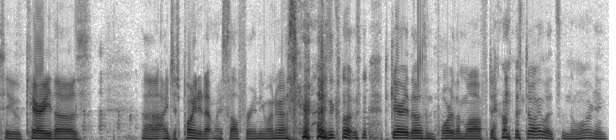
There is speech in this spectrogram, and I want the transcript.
to carry those uh, I just pointed at myself for anyone who has their eyes closed to carry those and pour them off down the toilets in the morning.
